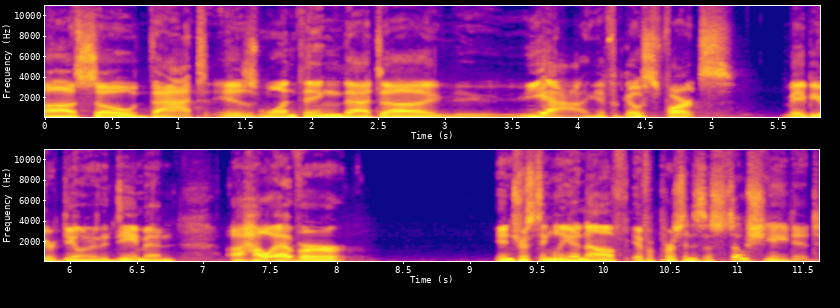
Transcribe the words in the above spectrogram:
Uh, so that is one thing that, uh, yeah, if a ghost farts, maybe you're dealing with a demon. Uh, however, interestingly enough, if a person is associated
